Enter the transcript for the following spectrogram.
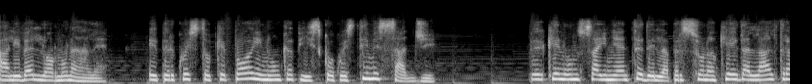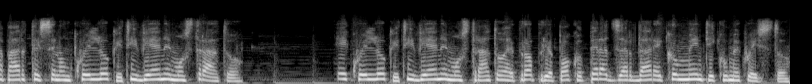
a livello ormonale. È per questo che poi non capisco questi messaggi. Perché non sai niente della persona che è dall'altra parte se non quello che ti viene mostrato. E quello che ti viene mostrato è proprio poco per azzardare commenti come questo.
